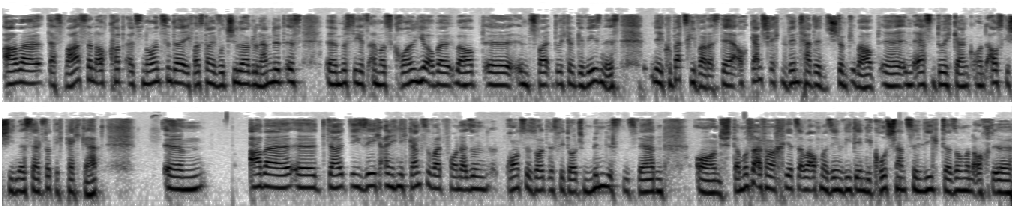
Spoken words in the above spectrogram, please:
aber das war es dann auch Kott als 19. Ich weiß gar nicht, wo Chila gelandet ist, äh, müsste ich jetzt einmal scrollen hier, ob er überhaupt äh, im zweiten Durchgang gewesen ist. Nee, Kubacki war das, der auch ganz schlechten Wind hatte, stimmt überhaupt, äh, im ersten Durchgang und ausgeschieden ist, er hat wirklich Pech gehabt. Ähm, aber äh, da, die sehe ich eigentlich nicht ganz so weit vorne. Also Bronze sollte es für die Deutschen mindestens werden. Und da muss man einfach jetzt aber auch mal sehen, wie denen die Großschanze liegt. Da soll man auch äh,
